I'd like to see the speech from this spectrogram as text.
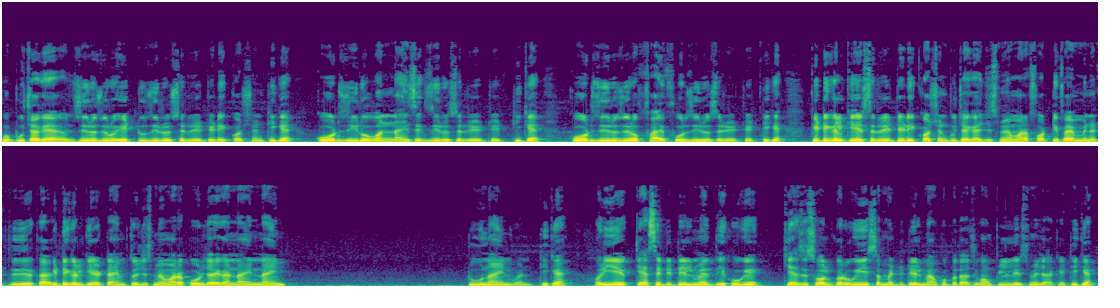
वो पूछा गया है zero zero eight two zero से रिलेटेड एक क्वेश्चन, ठीक है? Code zero one nine six zero से रिलेटेड, ठीक है? Code zero zero five four zero से रिलेटेड, ठीक है? क्रिटिकल केयर से रिलेटेड एक क्वेश्चन पूछा गया जिसमें हमारा फोर्टी फाइव मिनट दे रखा है क्रिटिकल केयर टाइम तो जिसमें हमारा कोड जाएगा nine nine two nine one, ठीक है? और ये कैसे डिटेल में देखोगे? कैसे सॉल्व करोगे, ये सब मैं डिटेल में आपको बता चुका हूँ प्ले में जाके, ठीक है?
